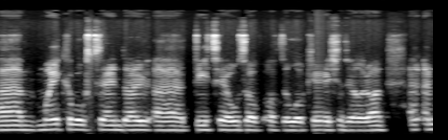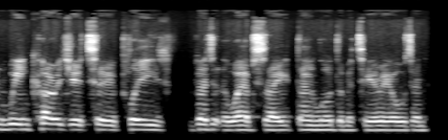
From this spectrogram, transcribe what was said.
Um, Micah will send out uh, details of, of the locations earlier on. And, and we encourage you to please visit the website, download the materials, and,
